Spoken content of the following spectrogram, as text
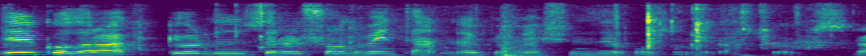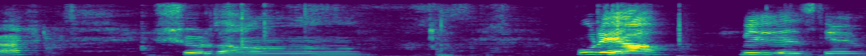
ilk olarak gördüğünüz üzere şu anda ben internetle yapıyorum. Şimdi uzun biraz çok sürer. Şuradan buraya bildiğiniz gibi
